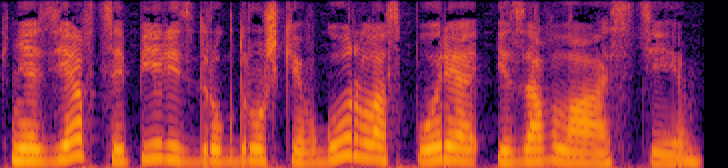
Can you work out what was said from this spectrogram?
князья вцепились друг дружке в горло, споря из-за власти.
